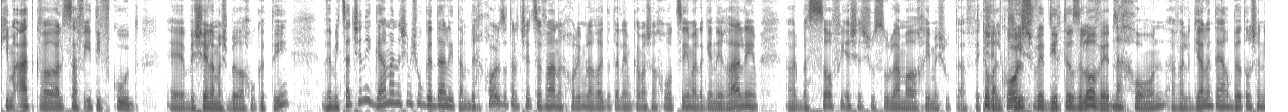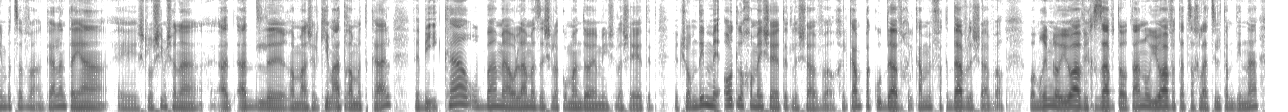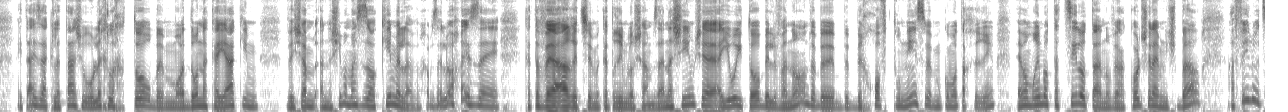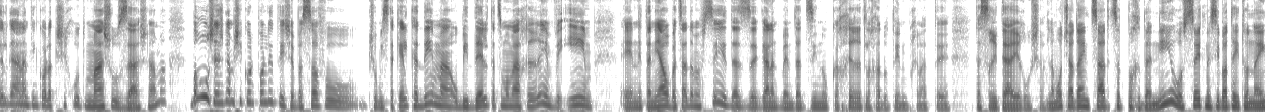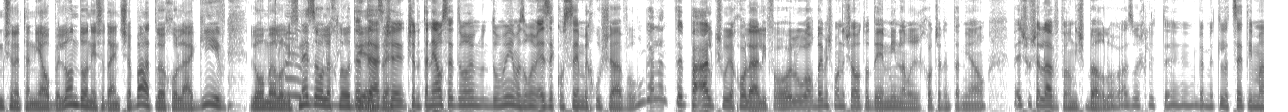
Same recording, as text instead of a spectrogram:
כמעט כבר על סף אי תפקוד. בשל המשבר החוקתי. ומצד שני, גם האנשים שהוא גדל איתם. בכל זאת, אנשי צבא, אנחנו יכולים לרדת עליהם כמה שאנחנו רוצים, על הגנרלים, אבל בסוף יש איזשהו סולם ערכים משותף. טוב, על וכשכל- קיש ודיכטר זה לא עובד. נכון, אבל גלנט היה הרבה יותר שנים בצבא. גלנט היה אה, 30 שנה עד, עד לרמה של כמעט רמטכ"ל, ובעיקר הוא בא מהעולם הזה של הקומנדו הימי, של השייטת. וכשעומדים מאות לוחמי שייטת לשעבר, חלקם פקודיו, חלקם מפקדיו לשעבר, ואומרים לו, יואב, אכזבת אותנו, יואב, אתה צריך להציל את המדינה, הייתה איזו הקלטה שהוא הולך לחתור במועדון הקייקים, ושם אנשים ממש זועקים אליו. עכשיו, זה לא איזה כתבי הארץ שמקטרים לו שם, זה אנשים שהיו איתו בלבנון ובחוף תוניס ובמקומות אחרים, והם אומרים לו, תציל אותנו, והקול שלהם נשבר. אפילו אצל גלנט, עם כל הקשיחות, משהו זז שם. ברור שיש גם שיקול פוליטי, שבסוף הוא, כשהוא מסתכל קדימה, הוא בידל את עצמו מאחרים, ואם אה, נתניהו בצד המפסיד, אז אה, גלנט בעמדת זינוק אחרת לחלוטין מבחינת אה, תסריטי הירושה. למרות שעדיין צעד קצת פחדני, הוא עושה את מסיבת העיתונאים של נתניהו בלונדון, יש עדיין שבת, לא יכול להגיב, לא אומר לו לפני זה הולך אתה להודיע יודע, את זה. כש, כשנתניהו עושה דברים דומים, אז אומרים איזה קוסם מחושב הוא. גלנט אה, פעל כשהוא יכול היה לפעול, הוא 48 שעות עוד האמין למריחות של נתניהו. באיזשהו שלב כבר נשבר לו, ואז הוא החליט אה, באמת לצאת עם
